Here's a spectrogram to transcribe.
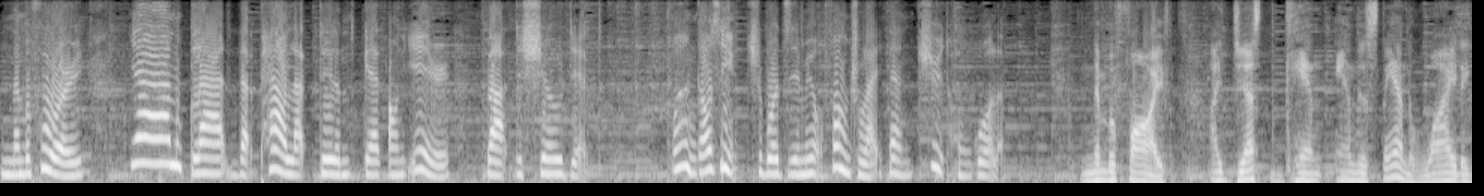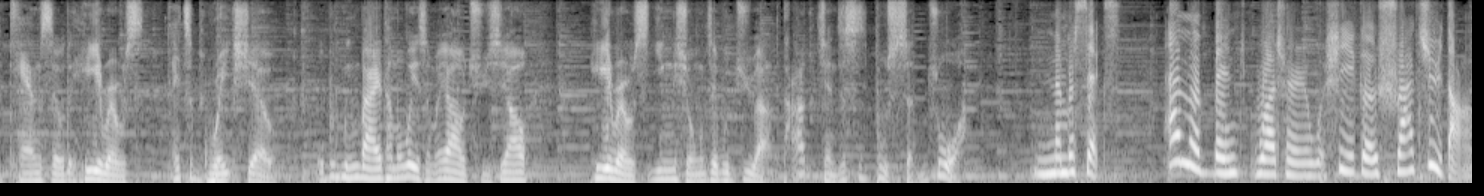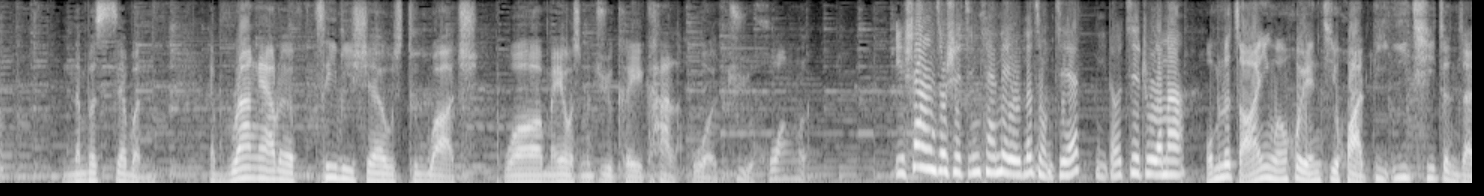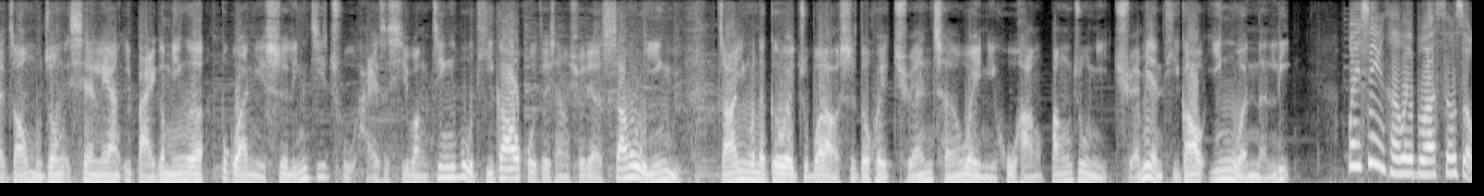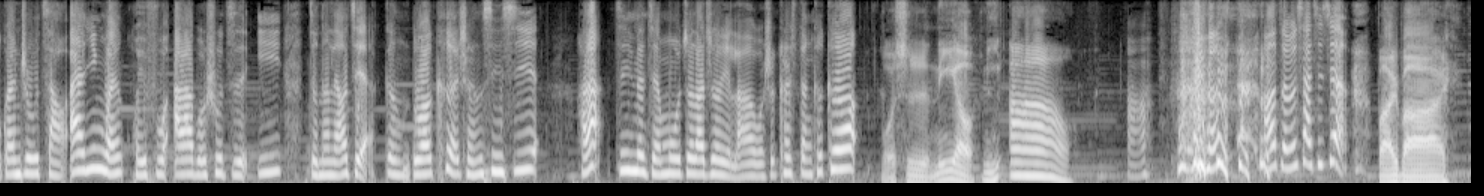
Number four, yeah, I'm glad that pilot didn't get on air but the show did。我很高兴试播集没有放出来，但剧通过了。Number five, I just can't understand why they canceled Heroes. It's a great show. 我不明白他们为什么要取消 Heroes 英雄这部剧啊，它简直是部神作啊。Number six, I'm a binge watcher. 我是一个刷剧党。Number seven, I've run out of TV shows to watch. 我没有什么剧可以看了，我剧荒了。 以上就是今天内容的总结，你都记住了吗？我们的早安英文会员计划第一期正在招募中，限量一百个名额。不管你是零基础，还是希望进一步提高，或者想学点商务英语，早安英文的各位主播老师都会全程为你护航，帮助你全面提高英文能力。微信和微博搜索关注“早安英文”，回复阿拉伯数字一，就能了解更多课程信息。好了，今天的节目就到这里了。我是 Kirsten 科科，我是 Neil 尼奥啊。好，咱们下期见，拜拜。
